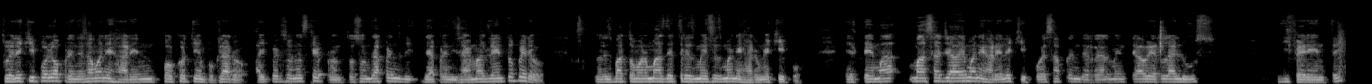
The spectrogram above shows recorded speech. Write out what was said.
tú el equipo lo aprendes a manejar en poco tiempo. Claro, hay personas que de pronto son de, aprendizaje más lento, pero no les va a tomar más de tres meses manejar un equipo. El tema, más allá de manejar el equipo, es aprender realmente a ver la luz diferente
